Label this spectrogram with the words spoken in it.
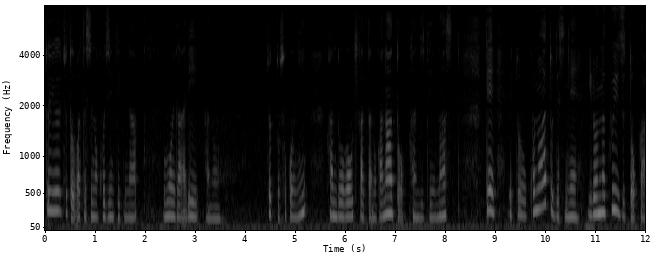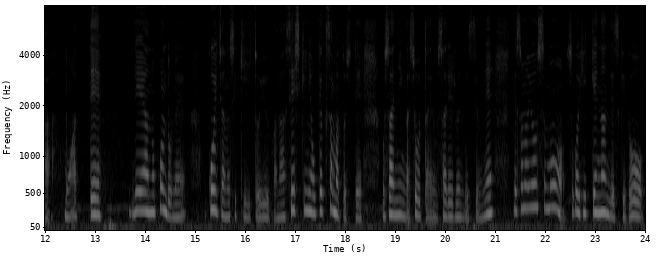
というちょっと私の個人的な思いがありあのちょっとそこに感動が大きかったのかなと感じています。で、えっと、このあとですねいろんなクイズとかもあってであの今度ねお濃茶の席というかな正式にお客様としてお三人が招待をされるんですよね。でその様子もすごい必見なんですけど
